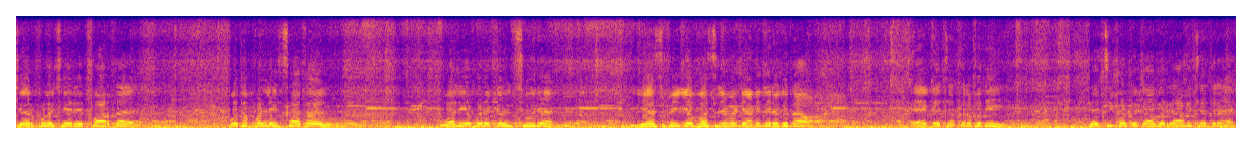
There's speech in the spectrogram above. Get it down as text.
ചെർപ്പുളശ്ശേരി പാർത്ത് പുതുപ്പള്ളി സദു വലിയ പുരക്കൽ സൂര്യൻ എസ് പി കെ ഫസ്റ്റിന് വേണ്ടി അണിനിരക്കുന്ന ഏക ഛത്രപതി തെച്ചിക്കൊട്ടുകാവ് രാമചന്ദ്രൻ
